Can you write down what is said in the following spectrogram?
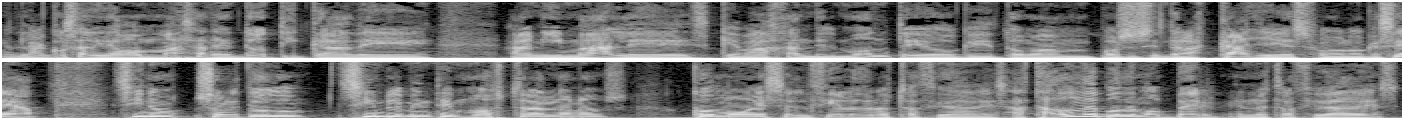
la cosa, digamos, más anecdótica de animales que bajan del monte o que toman posesión de las calles o lo que sea, sino sobre todo simplemente mostrándonos cómo es el cielo de nuestras ciudades, hasta dónde podemos ver en nuestras ciudades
